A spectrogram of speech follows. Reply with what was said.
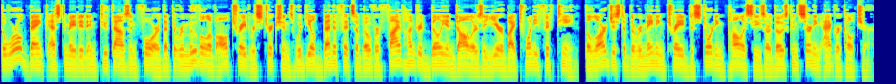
the World Bank estimated in 2004 that the removal of all trade restrictions would yield benefits of over $500 billion a year by 2015. The largest of the remaining trade distorting policies are those concerning agriculture.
